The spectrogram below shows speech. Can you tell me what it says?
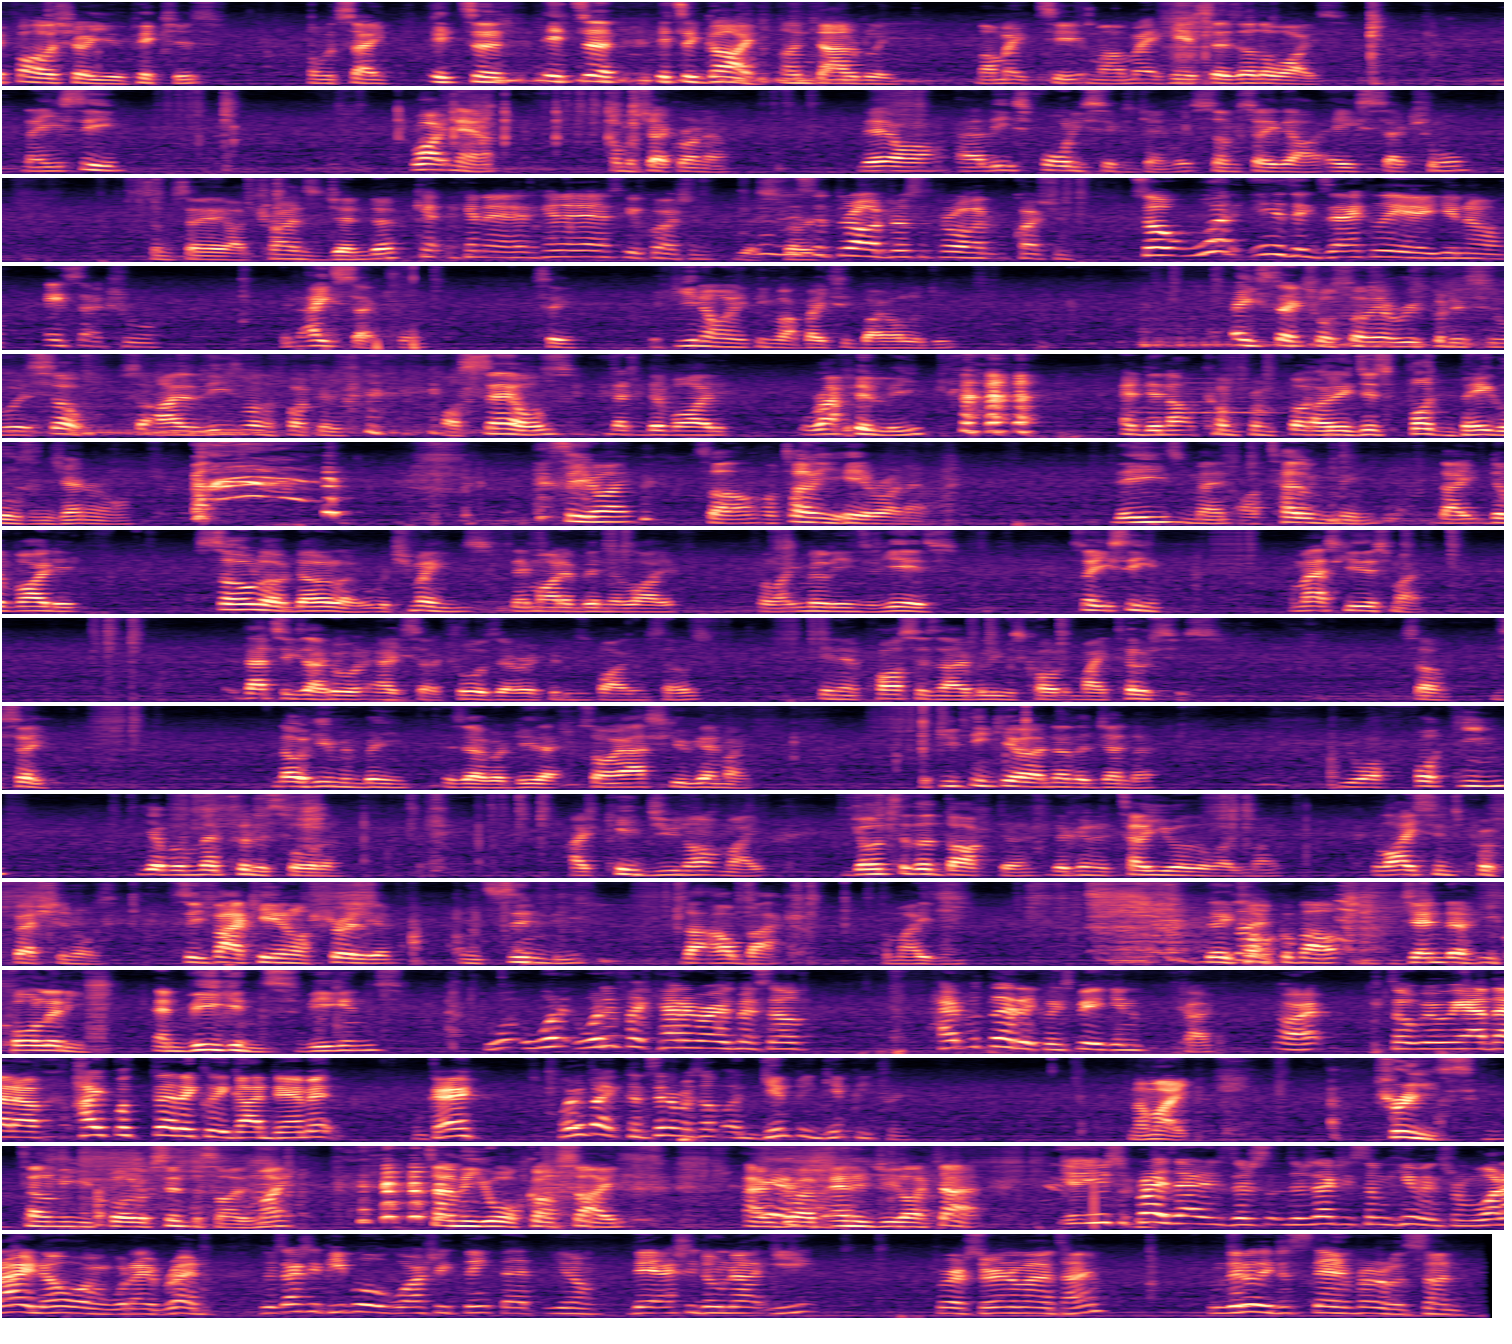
if I will show you the pictures, I would say it's a, it's a, it's a guy, undoubtedly. My mate, see, my mate here says otherwise. Now you see, right now, I'm gonna check right now. There are at least 46 genders. Some say they are asexual. Some say they are transgender. can, can I can I ask you a question? Yes, just, sir. just to throw just to throw out a question. So, what is exactly a you know asexual? An asexual, see, if you know anything about basic biology, asexual is something that reproduces with itself. So either these motherfuckers are cells that divide rapidly and did not come from Or they fucking. just fuck bagels in general. See, right? So I'm, I'm telling you here right now. These men are telling me they divided solo dolo, which means they might have been alive for like millions of years. So you see, I'm asking you this, mate. That's exactly what asexual is. They reproduce by themselves in a process I believe is called mitosis. So you see, no human being is ever do that. So I ask you again, Mike, If you think you're another gender, you are fucking. You have a mental disorder. I kid you not, Mike. Go to the doctor. They're gonna tell you otherwise, Mike. Licensed professionals. See, back here in Australia, in Sydney, the outback, amazing. They talk about gender equality and vegans. Vegans. What, what what if I categorize myself, hypothetically speaking? Okay. All right. So we, we have that out. Hypothetically, goddammit. Okay. What if I consider myself a gympie gympie tree? Now, Mike, Trees. Tell me you photosynthesize, Mike. Tell me you walk outside and Yeah. grab energy like that. You- You're surprised that there's there's actually some humans, from what I know and what I've read, there's actually people who actually think that you know they actually do not eat for a certain amount of time, and literally just stand in front of the sun, and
